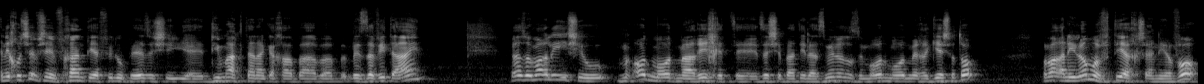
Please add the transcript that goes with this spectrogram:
אני חושב שהבחנתי אפילו באיזושהי אה, דמעה קטנה ככה בזווית העין, ואז הוא אמר לי שהוא מאוד מאוד מעריך את זה שבאתי להזמין אותו, זה מאוד מאוד מרגש אותו, כלומר, אני לא מבטיח שאני אבוא,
